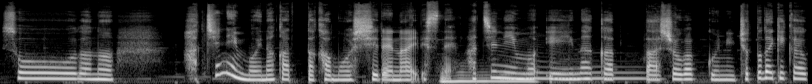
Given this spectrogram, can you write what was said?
そうだな、8人もいなかったかもしれないですね。うん8人もいなかった小学校にちょっとだけ通っ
